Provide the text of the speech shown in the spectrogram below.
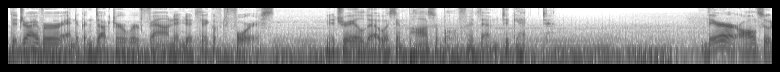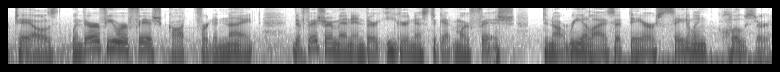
the driver and the conductor were found in the thick of the forest, in a trail that was impossible for them to get. There are also tales when there are fewer fish caught for the night, the fishermen, in their eagerness to get more fish, do not realize that they are sailing closer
